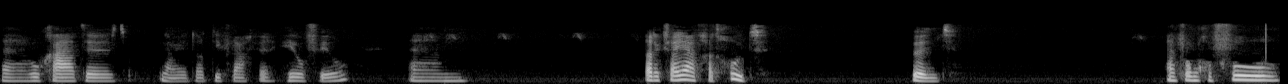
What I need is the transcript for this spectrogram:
uh, hoe gaat het, nou ja, dat die vraag kreeg ik heel veel. Um, dat ik zei ja, het gaat goed. Punt. En voor mijn gevoel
